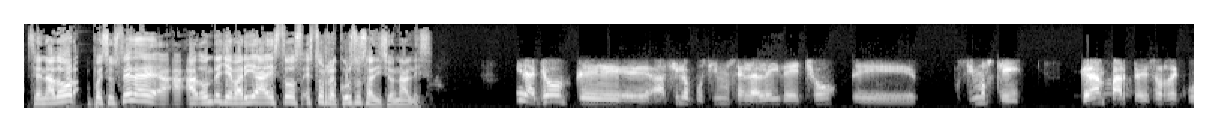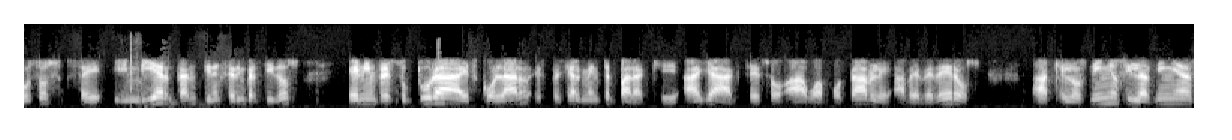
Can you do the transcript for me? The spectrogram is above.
Senador, pues usted eh, a, dónde llevaría estos, estos recursos adicionales? Mira, yo eh, así lo pusimos en la ley, de hecho, pusimos que gran parte de esos recursos se inviertan, tienen que ser invertidos en infraestructura escolar, especialmente para que haya acceso a agua potable, a bebederos, a que los niños y las niñas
